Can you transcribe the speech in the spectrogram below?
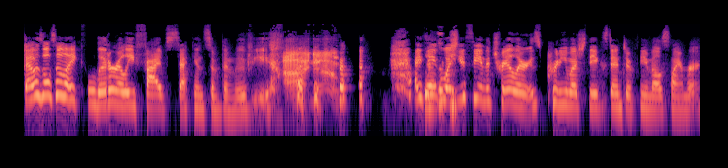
That was also like literally five seconds of the movie. I know. I think yeah, what you see in the trailer is pretty much the extent of female Slimer.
